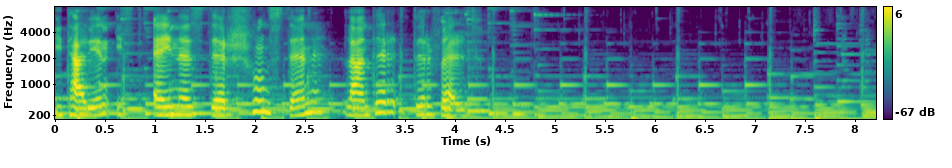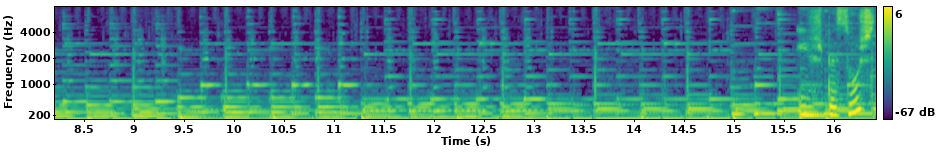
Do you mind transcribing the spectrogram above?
Italien ist eines der schönsten Länder der Welt. Ich besuchte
